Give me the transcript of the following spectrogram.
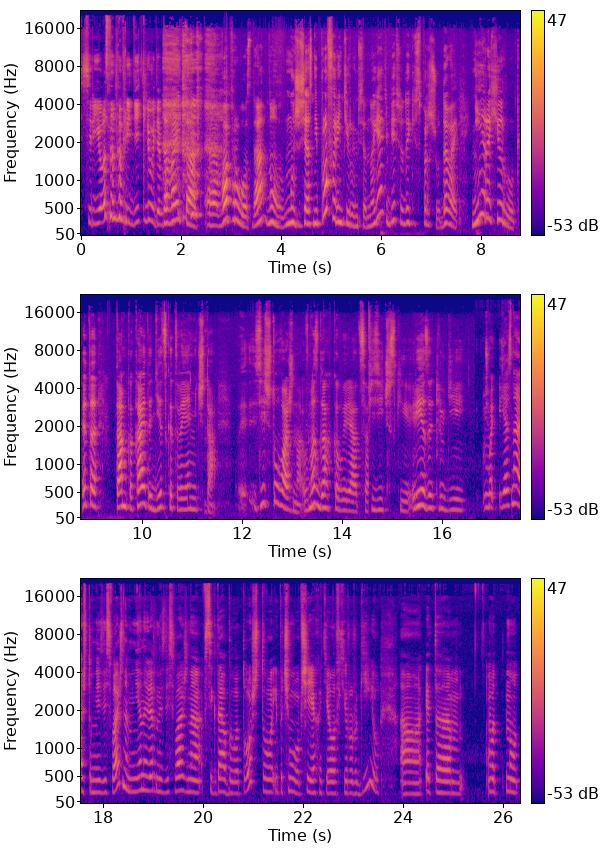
серьезно навредить людям. Давай так, э, вопрос, да? Ну, мы же сейчас не профориентируемся, но я тебе все-таки спрошу. Давай, нейрохирург, это там какая-то детская твоя мечта. Э, Здесь что важно? В мозгах ковыряться физически, резать людей. Я знаю, что мне здесь важно. Мне, наверное, здесь важно всегда было то, что и почему вообще я хотела в хирургию. а, Это вот, ну,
